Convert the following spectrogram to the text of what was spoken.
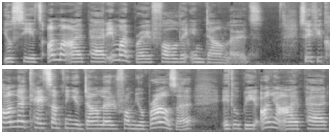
you'll see it's on my iPad in my Brave folder in downloads. So if you can't locate something you've downloaded from your browser, it'll be on your iPad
